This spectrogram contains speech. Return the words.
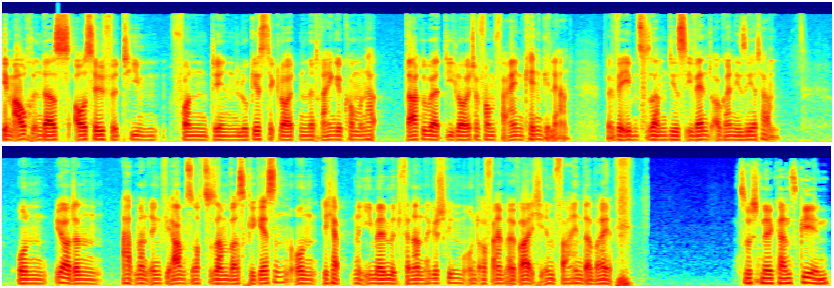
eben auch in das Aushilfeteam von den Logistikleuten mit reingekommen und habe darüber die Leute vom Verein kennengelernt weil wir eben zusammen dieses Event organisiert haben. Und ja, dann hat man irgendwie abends noch zusammen was gegessen und ich habe eine E-Mail mit Fernanda geschrieben und auf einmal war ich im Verein dabei. So schnell kann es gehen.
